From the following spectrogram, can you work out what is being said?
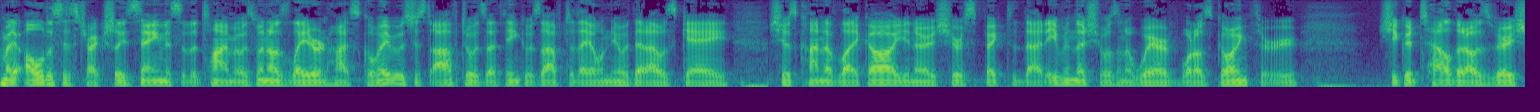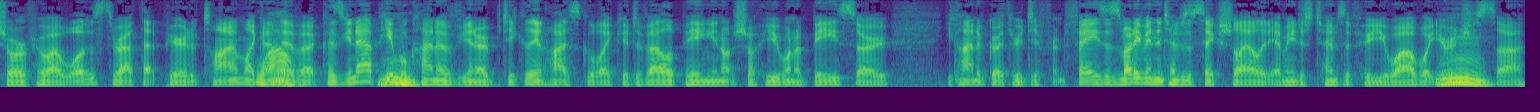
my older sister actually saying this at the time. It was when I was later in high school. Maybe it was just afterwards. I think it was after they all knew that I was gay. She was kind of like, oh, you know, she respected that, even though she wasn't aware of what I was going through. She could tell that I was very sure of who I was throughout that period of time. Like Wow. I never, because you know, how people kind of, you know, particularly in high school, like you're developing, you're not sure who you want to be, so you kind of go through different phases. Not even in terms of sexuality. I mean, just in terms of who you are, what your interests are.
